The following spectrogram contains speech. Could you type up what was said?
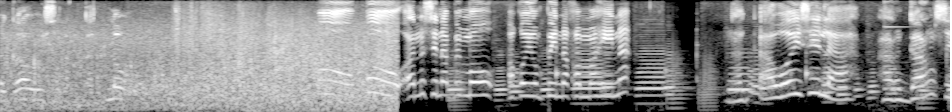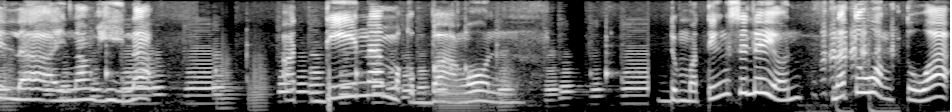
nag-away silang tatlo. Oo, oo, ano sinabi mo? Ako yung pinakamahina? Nag-away sila hanggang sila ay nanghina at di na makabangon. Dumating si Leon na tuwang-tuwa.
